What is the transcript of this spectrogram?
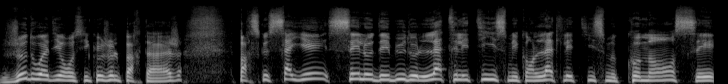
je dois dire aussi que je le partage parce que ça y est, c'est le début de l'athlétisme. Et quand l'athlétisme commence, c'est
